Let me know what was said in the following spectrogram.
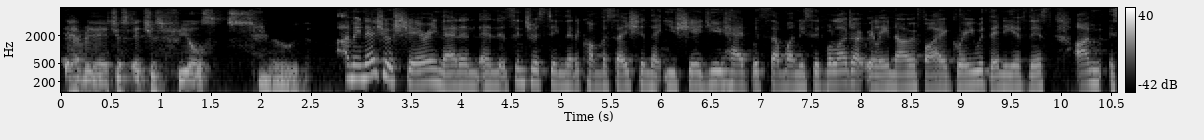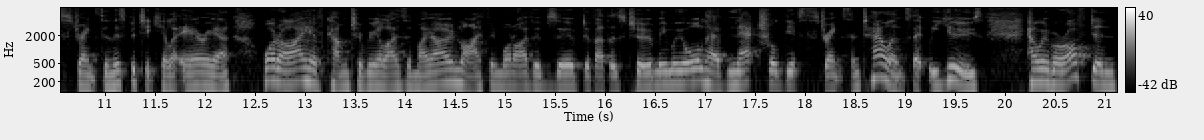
everything it just it just feels smooth. I mean, as you're sharing that, and, and it's interesting that a conversation that you shared you had with someone who said, Well, I don't really know if I agree with any of this. I'm strengths in this particular area. What I have come to realize in my own life and what I've observed of others too, I mean, we all have natural gifts, strengths, and talents that we use. However, often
